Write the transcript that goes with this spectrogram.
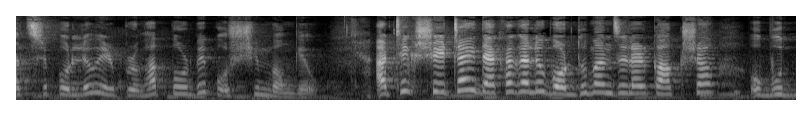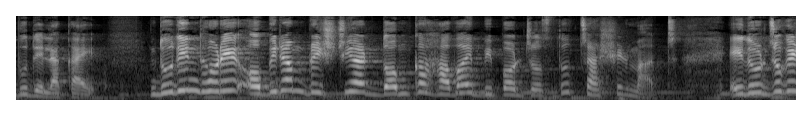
আছড়ে পড়লেও এর প্রভাব পড়বে পশ্চিমবঙ্গেও। আর ঠিক সেটাই দেখা গেল বর্ধমান জেলার কাঁকসা ও বুদবুদ এলাকায়। দুদিন ধরে অবিরাম বৃষ্টি আর দমকা হাওয়ায় বিপর্যস্ত চাষের মাঠ। এই দুর্যোগে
